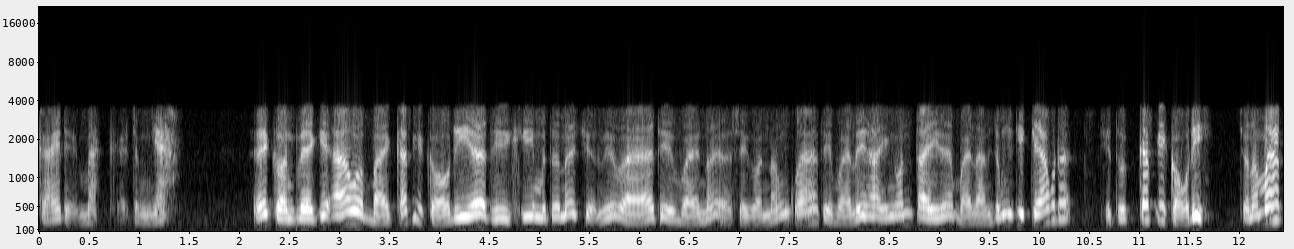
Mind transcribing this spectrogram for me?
cái để mặc ở trong nhà. Thế còn về cái áo mà bà cắt cái cổ đi á, thì khi mà tôi nói chuyện với bà thì bà nói ở Sài Gòn nóng quá thì bà lấy hai ngón tay đó, bà làm giống như cái kéo đó. Thì tôi cắt cái cổ đi cho nó mát.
